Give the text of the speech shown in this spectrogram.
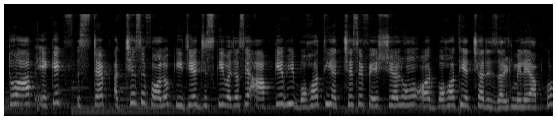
तो आप एक एक स्टेप अच्छे से फॉलो कीजिए, जिसकी वजह से आपके भी बहुत ही अच्छे से फेशियल हों और बहुत ही अच्छा रिज़ल्ट मिले आपको।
